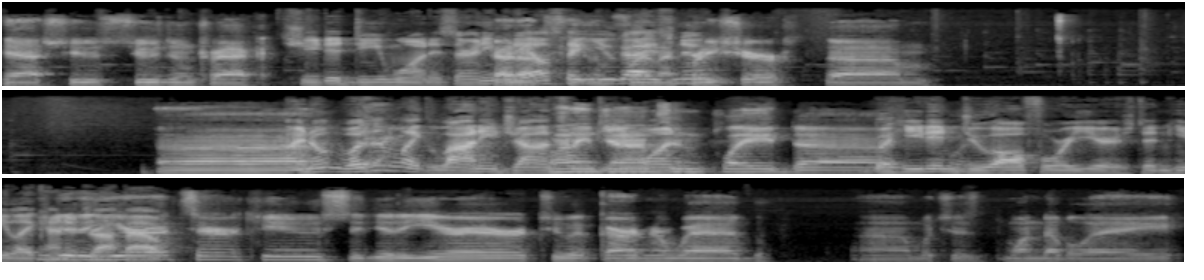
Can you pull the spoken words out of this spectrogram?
yeah she was, she was doing track She did D one. Is there anybody else that you guys Flynn, knew? I'm pretty sure um, uh, I know it wasn't like Lonnie Johnson Lonnie Johnson one, played uh, but he didn't do all four years, didn't he? Like kind of did a drop year out. at Syracuse. He did a year or two at Gardner Webb, um, which is one double A.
